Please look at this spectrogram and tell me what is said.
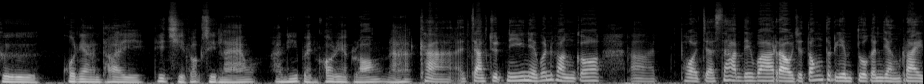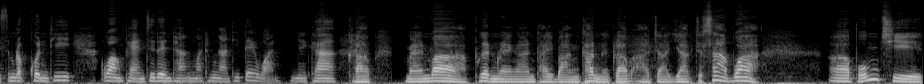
คือคนงานไทยที่ฉีดวัคซีนแล้ว อันนี้เป็นข้อเรียกร้องนะฮะค่ะ จากจุดนี้เนี่ยเพื่อนฟังก็อ่าพอจะทราบได้ว่าเราจะต้องเตรียมตัวกันอย่างไรสำหรับคนที่วางแผนจะเดินทางมาทำงานที่ไต้หวันนะคะครับ แม้นว่าเพื่อนแรงงานไทยบางท่านนะครับ อาจจะอยากจะทราบว่าเอ่อผมฉีด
